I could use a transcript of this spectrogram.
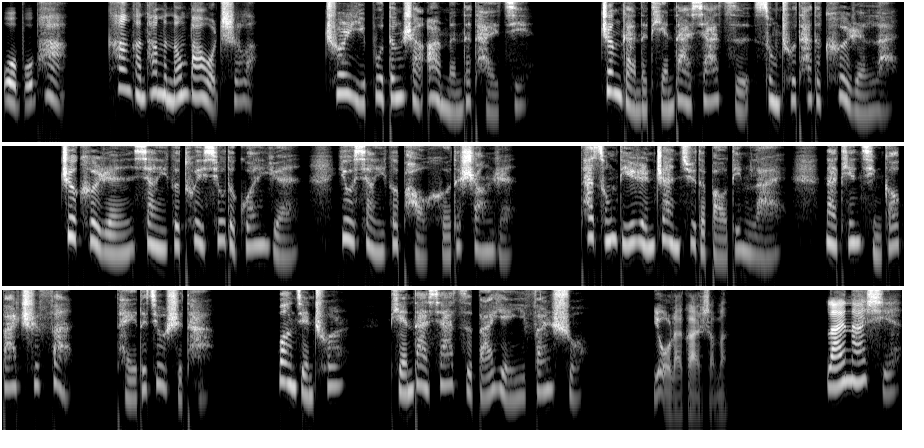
我不怕，看看他们能把我吃了。春儿一步登上二门的台阶，正赶的田大瞎子送出他的客人来。这客人像一个退休的官员，又像一个跑河的商人。他从敌人占据的保定来，那天请高八吃饭，陪的就是他。望见春儿，田大瞎子把眼一翻，说：“又来干什么？”来拿鞋。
